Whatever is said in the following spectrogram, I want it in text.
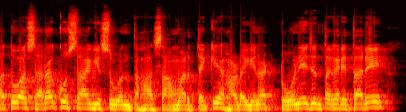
ಅಥವಾ ಸರಕು ಸಾಗಿಸುವಂತಹ ಸಾಮರ್ಥ್ಯಕ್ಕೆ ಹಡಗಿನ ಟೋನೇಜ್ ಅಂತ ಕರೀತಾರೆ.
